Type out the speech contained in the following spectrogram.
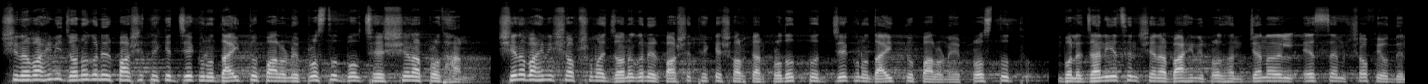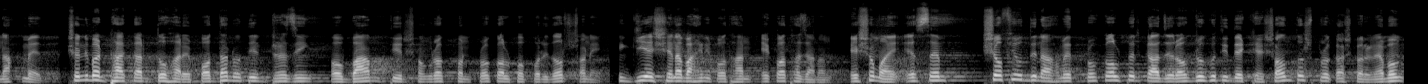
সেনাবাহিনী জনগণের পাশে থেকে যে কোনো দায়িত্ব পালনে প্রস্তুত বলছে সেনা প্রধান সেনাবাহিনী সবসময় জনগণের পাশে থেকে সরকার প্রদত্ত যে কোনো দায়িত্ব পালনে প্রস্তুত বলে জানিয়েছেন সেনাবাহিনী প্রধান general S M Shafiuddin Ahmed. শনিবার ঢাকার দোহারে পদ্মা নদীর ড্রেজিং ও বাম তীর সংরক্ষণ প্রকল্প পরিদর্শনে গিয়ে সেনাবাহিনী প্রধান একথা জানান। এ সময় এস এম শফিউদ্দিন আহমেদ প্রকল্পের কাজের অগ্রগতি দেখে সন্তোষ প্রকাশ করেন এবং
